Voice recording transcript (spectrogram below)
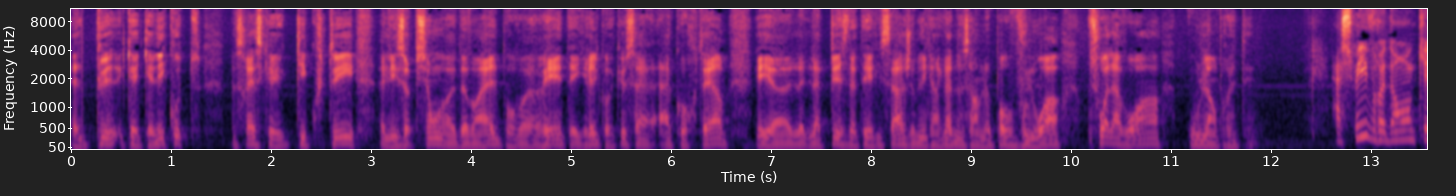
elle, qu'elle écoute, ne serait-ce qu'écouter les options euh, devant elle pour euh, réintégrer le caucus à, court terme. Et la, piste d'atterrissage, Dominique Anglade ne semble pas vouloir soit l'avoir ou l'emprunter. À suivre donc,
